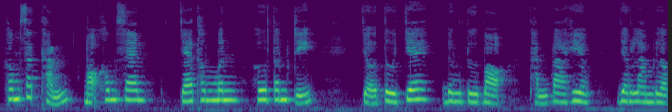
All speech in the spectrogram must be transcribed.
Không sách thảnh, bỏ không xem, cha thông minh, hư tâm trí chớ từ chê, đừng từ bỏ, thánh và hiền, dần làm được.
